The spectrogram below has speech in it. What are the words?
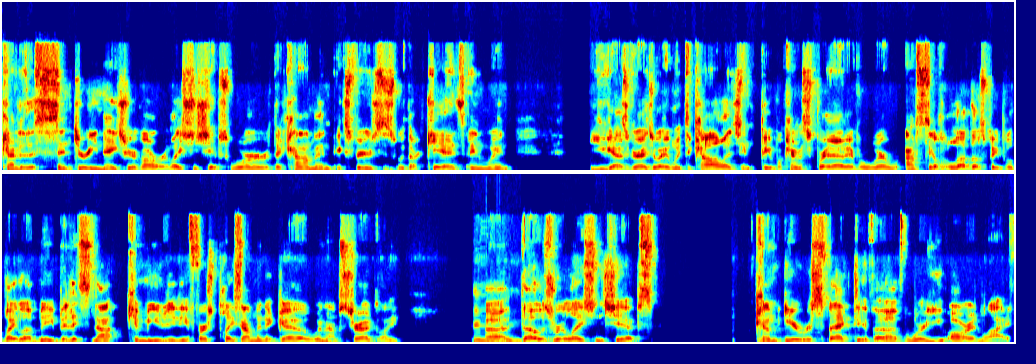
kind of the centering nature of our relationships were the common experiences with our kids. And when you guys graduated, went to college, and people kind of spread out everywhere. I still love those people; they love me, but it's not community. The first place I'm going to go when I'm struggling. Uh, mm-hmm. Uh, those relationships come irrespective of where you are in life,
